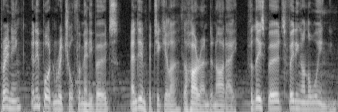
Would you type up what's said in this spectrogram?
Preening, an important ritual for many birds, and in particular the Hirundinidae. For these birds feeding on the wing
